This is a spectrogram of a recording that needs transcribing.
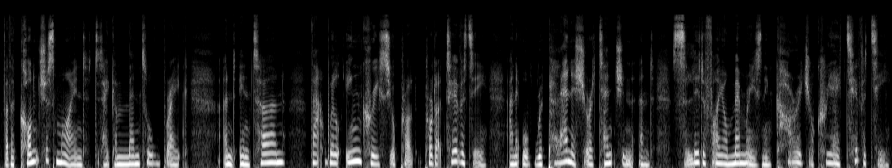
for the conscious mind to take a mental break. And in turn, that will increase your pro- productivity and it will replenish your attention and solidify your memories and encourage your creativity.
